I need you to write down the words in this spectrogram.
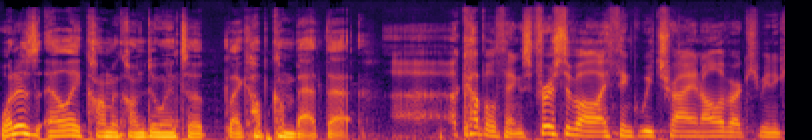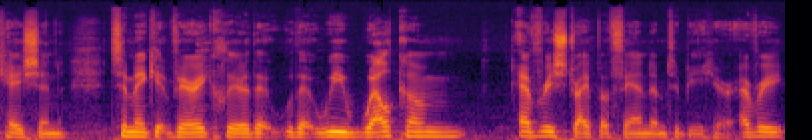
What is LA Comic Con doing to like help combat that? Uh, a couple of things. First of all, I think we try in all of our communication to make it very clear that that we welcome every stripe of fandom to be here. Every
